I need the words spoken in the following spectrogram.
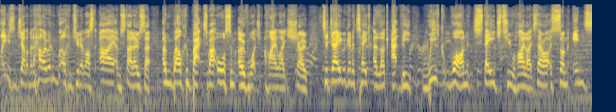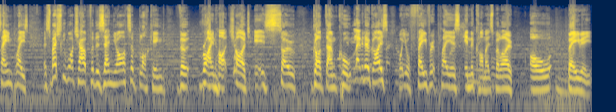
Ladies and gentlemen, hello and welcome to Unit Lost. I am Stylosa and welcome back to our awesome Overwatch highlights show. Today we're going to take a look at the Week 1 Stage 2 highlights. There are some insane plays, especially watch out for the Zenyatta blocking the Reinhardt charge. It is so goddamn cool. Let me know, guys, what your favorite play is in the comments below. Oh, baby.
